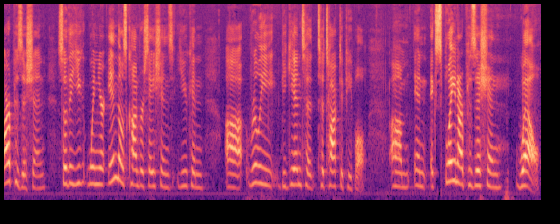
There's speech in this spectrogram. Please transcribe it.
our position so that you, when you're in those conversations, you can uh, really begin to, to talk to people um, and explain our position well.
